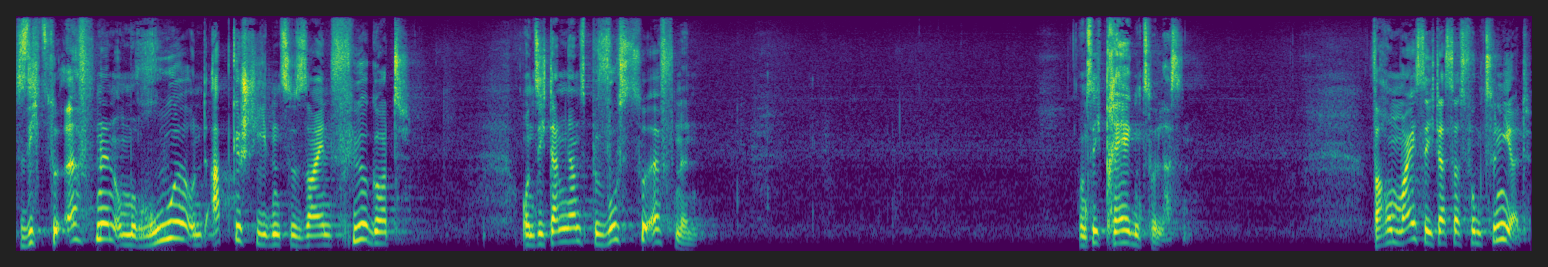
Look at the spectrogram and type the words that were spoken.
sich zu öffnen, um Ruhe und abgeschieden zu sein für Gott und sich dann ganz bewusst zu öffnen und sich prägen zu lassen. Warum weiß ich, dass das funktioniert?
